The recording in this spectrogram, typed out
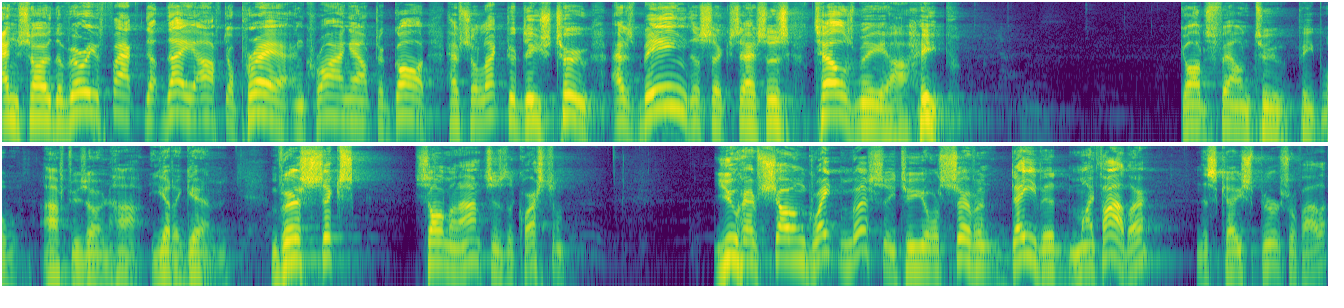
And so, the very fact that they, after prayer and crying out to God, have selected these two as being the successors tells me a heap. God's found two people after his own heart, yet again. In verse 6, Solomon answers the question You have shown great mercy to your servant David, my father, in this case, spiritual father,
